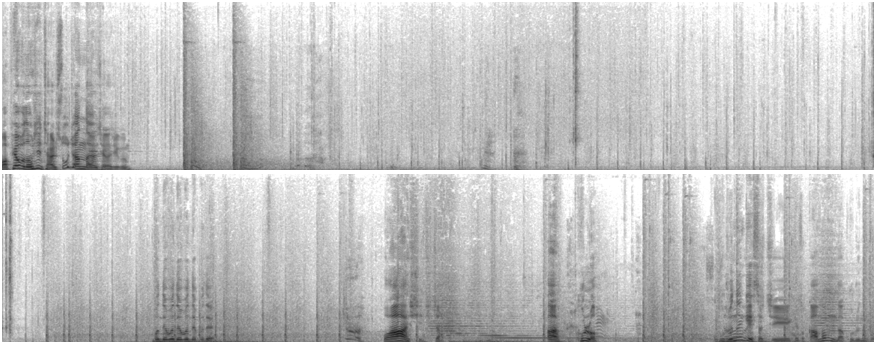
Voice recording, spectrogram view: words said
마피아보다 훨씬 잘 쏘지 않나요, 제가 지금? 뭔데, 뭔데, 뭔데, 뭔데? 와, 씨, 진짜. 아, 굴러. 구르는 게 있었지. 계속 까먹는다, 구르는 거.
